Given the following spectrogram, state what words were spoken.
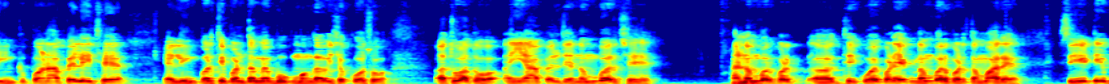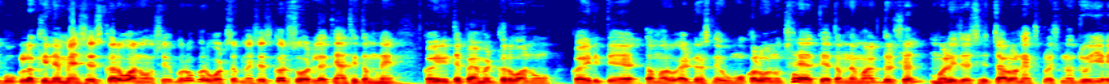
લિંક પણ આપેલી છે. એ લિંક પરથી પણ તમે બુક મંગાવી શકો છો. અથવા તો અહીંયા આપેલ જે નંબર છે, આ નંબર પરથી કોઈ પણ એક નંબર પર તમારે સીઈટી બુક લખીને મેસેજ કરવાનો છે. બરાબર? વોટ્સઅપ મેસેજ કરશો એટલે ત્યાંથી તમને કઈ રીતે પેમેન્ટ કરવાનું, કઈ રીતે તમારું એડ્રેસને એવું મોકલવાનું છે તે તમને માર્ગદર્શન મળી જશે. ચાલો નેક્સ્ટ પ્રશ્ન જોઈએ.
